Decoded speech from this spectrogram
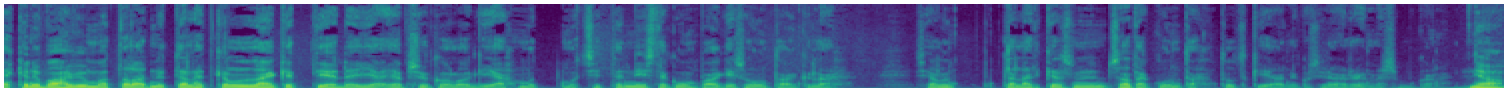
ehkä ne vahvimmat alat nyt tällä hetkellä on lääketiede ja, ja psykologia, mutta mut sitten niistä kumpaakin suuntaan kyllä. Siellä on tällä hetkellä sellainen satakunta tutkijaa niin kuin siinä ryhmässä mukana. Joo.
